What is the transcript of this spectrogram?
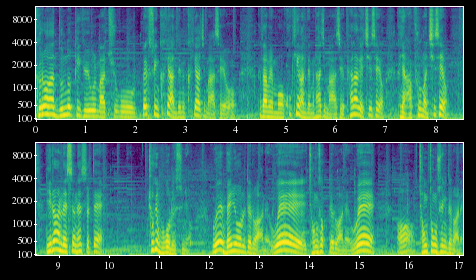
그러한 눈높이 교육을 맞추고 백스윙 크게 안 되면 크게 하지 마세요. 그 다음에 뭐 코킹 안 되면 하지 마세요. 편하게 치세요. 그냥 앞으로만 치세요. 이러한 레슨 했을 때 저게 뭐가 레슨이요? 왜 매뉴얼대로 안 해? 왜 정석대로 안 해? 왜 어, 정통 스윙대로 안 해?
